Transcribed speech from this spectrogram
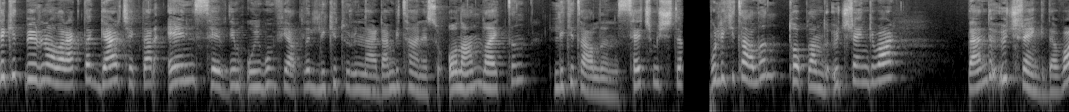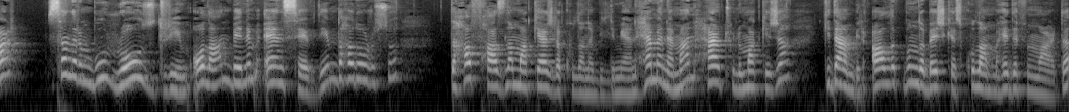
Likit bir ürün olarak da gerçekten en sevdiğim uygun fiyatlı likit ürünlerden bir tanesi olan Light'ın likit allığını seçmiştim. Bu likit allığın toplamda 3 rengi var. Bende 3 rengi de var. Sanırım bu Rose Dream olan benim en sevdiğim. Daha doğrusu daha fazla makyajla kullanabildim. Yani hemen hemen her türlü makyaja giden bir allık. Bunu da 5 kez kullanma hedefim vardı.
